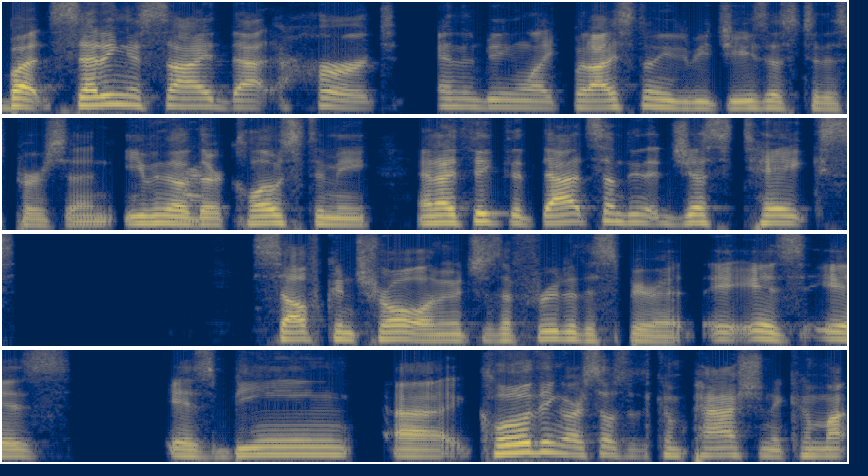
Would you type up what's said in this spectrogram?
but setting aside that hurt and then being like but i still need to be jesus to this person even though Right. they're close to me and i think that that's something that just takes self-control i mean which is a fruit of the spirit i- is is is being uh clothing ourselves with compassion and com-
